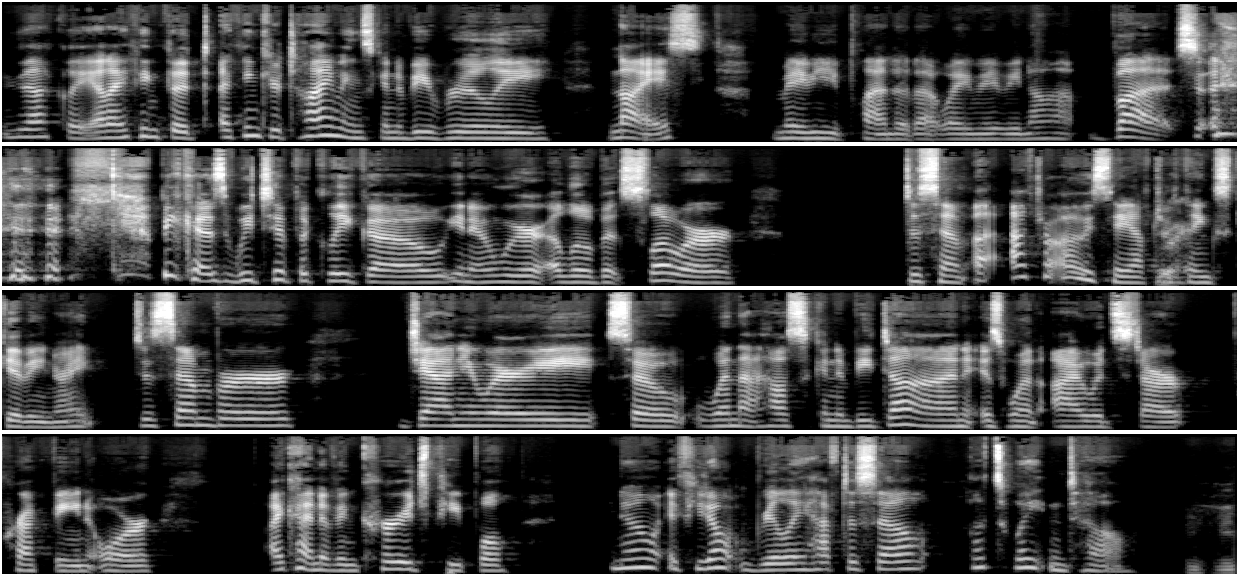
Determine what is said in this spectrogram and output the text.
exactly. And I think that I think your timing is going to be really nice. Maybe you planned it that way, maybe not. But because we typically go, you know, we're a little bit slower December after I always say after Right. Thanksgiving, right? December, January. So when that house is going to be done is when I would start prepping or I kind of encourage people, you know, if you don't really have to sell, let's wait until hmm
